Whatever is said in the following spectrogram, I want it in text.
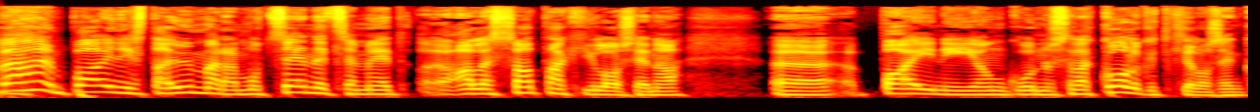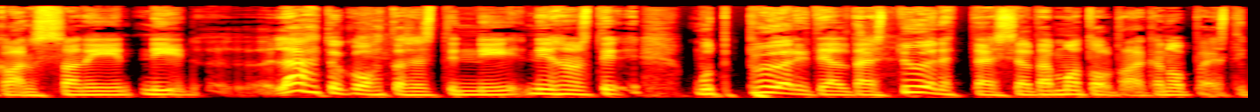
vähän painista ymmärrän, mutta sen, että sä meet alle 100 kilosena ö, painii jonkun 130 kilosen kanssa, niin, niin lähtökohtaisesti niin, niin sanotusti mut pyöriteltäisiin, työnnettäisiin sieltä matolta aika nopeasti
